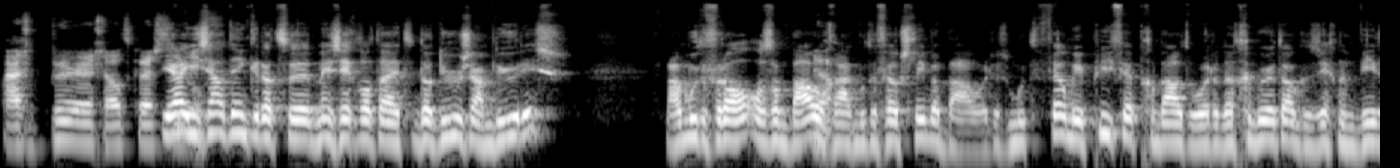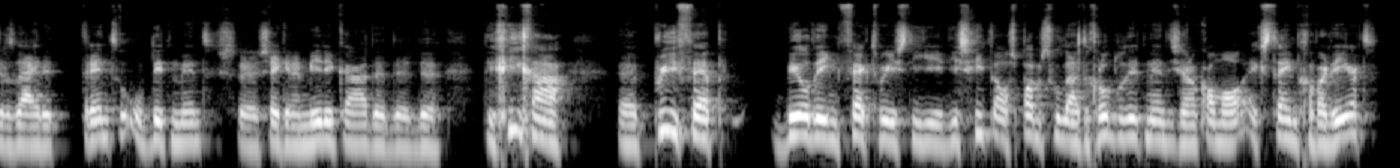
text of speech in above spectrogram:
Eigenlijk puur een geldkwestie. Ja, je zou denken dat, uh, men zegt altijd dat duurzaam duur is. Maar we moeten vooral, als het bouwen ja. gaat, moeten we veel slimmer bouwen. Dus er moet veel meer prefab gebouwd worden. Dat gebeurt ook, dat is echt een wereldwijde trend op dit moment. Dus, uh, zeker in Amerika, de, de, de, de giga uh, prefab building factories, die, die schieten als paddenstoelen uit de grond op dit moment. Die zijn ook allemaal extreem gewaardeerd.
